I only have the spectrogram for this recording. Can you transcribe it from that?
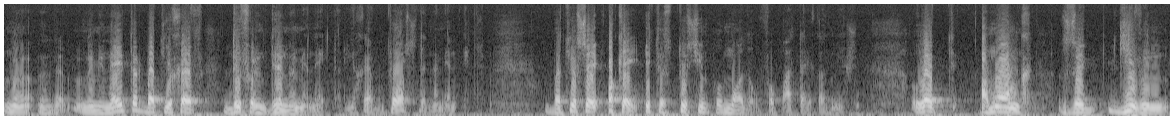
denominator, but you have different denominator. You have worse denominator. But you say, okay, it is too simple model for pattern recognition. Let among the given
